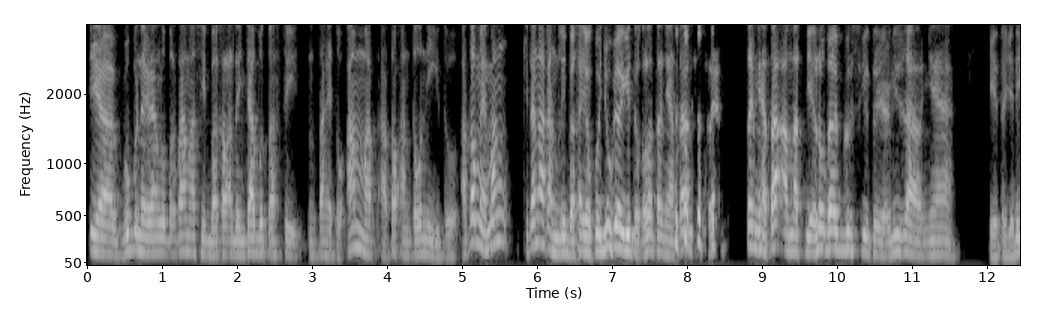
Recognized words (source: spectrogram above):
Iya, gue bener yang lu pertama sih bakal ada yang cabut pasti entah itu Amat atau Anthony gitu. Atau memang kita nggak akan beli Bakayoko juga gitu. Kalau ternyata misalnya ternyata Amat Diallo bagus gitu ya misalnya gitu. Jadi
